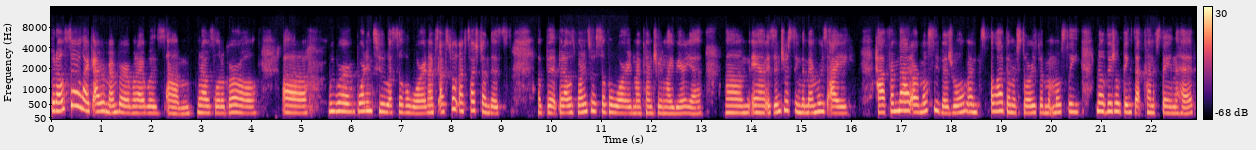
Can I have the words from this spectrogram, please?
But also, like I remember when I was um, when I was a little girl, uh, we were born into a civil war, and I've I've, spoke, I've touched on this a bit, but I was born into a civil war in my country in Liberia, um, and it's interesting the memories I have from that are mostly visual, and a lot of them are stories, but mostly, you know, visual things that kind of stay in the head.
